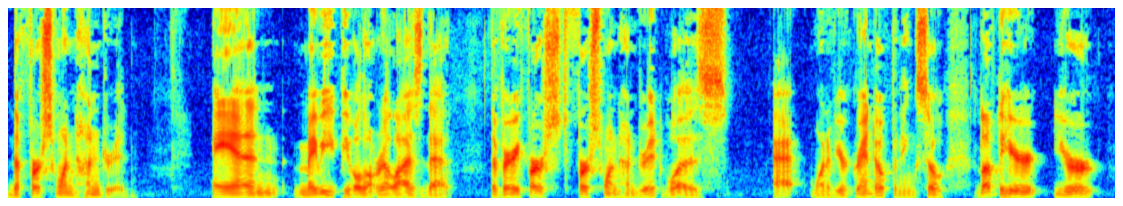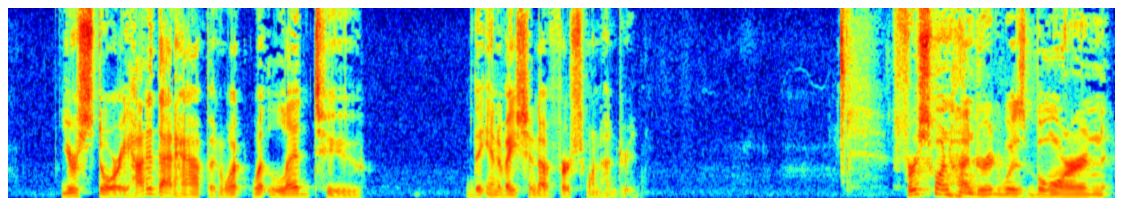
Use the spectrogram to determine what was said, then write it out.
the first 100. And maybe people don't realize that the very first first 100 was at one of your grand openings. So I'd love to hear your your story. How did that happen? What what led to the innovation of First 100? First 100 was born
